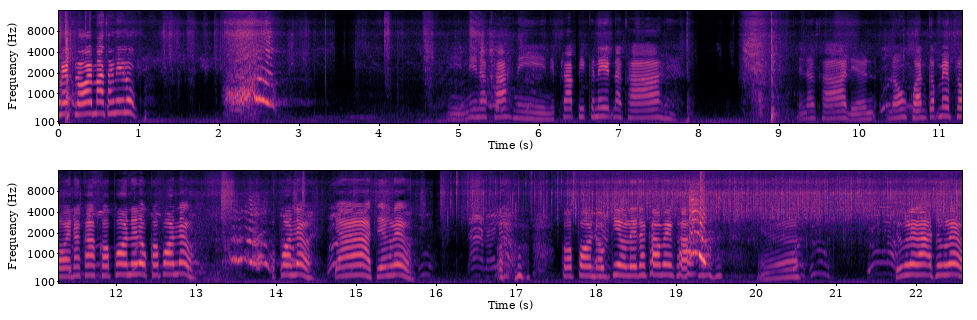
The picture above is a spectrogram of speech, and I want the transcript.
แม่พลอยมาทางนี้ลูก นี่นี่นะคะ นี่นี่พระพิฆเนศนะคะนี่นี่นะคะ เดี๋ยวน้องขวัญกับแม่พลอยนะคะ ขอพรเร็วขอพรเร็วขอพรเร็วจ้าเสียงเร็วโอ้ขอพรออกเกี่ยวเลยนะคะแม่ค่ะเออ ถึงเลยละถึงเร็ว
